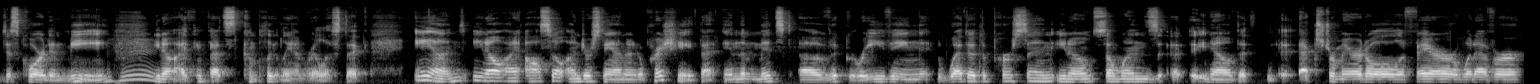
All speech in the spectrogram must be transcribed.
discord in me. You know, I think that's completely unrealistic. And, you know, I also understand and appreciate that in the midst of grieving, whether the person, you know, someone's, uh, you know, the extramarital affair or whatever,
